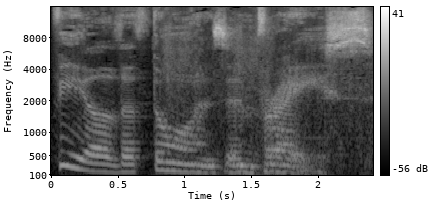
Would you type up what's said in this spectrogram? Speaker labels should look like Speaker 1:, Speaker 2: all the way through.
Speaker 1: Feel the thorns embrace.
